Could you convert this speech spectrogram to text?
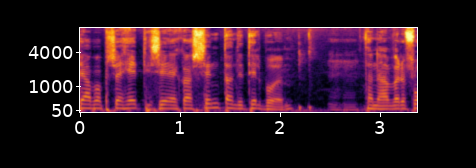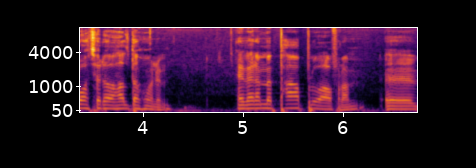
Shabab Saheti sé eitthvað syndandi tilbúðum Mhm. þannig að það verður flott fyrir að halda honum þeir verða með Pablo áfram uh,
